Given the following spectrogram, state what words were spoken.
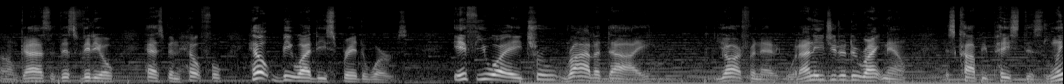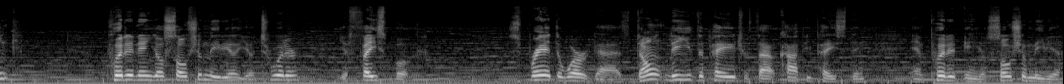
Um, guys, if this video has been helpful, help BYD spread the words. If you are a true ride or die yard fanatic, what I need you to do right now is copy paste this link, put it in your social media, your Twitter, your Facebook, Spread the word, guys. Don't leave the page without copy pasting and put it in your social media.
